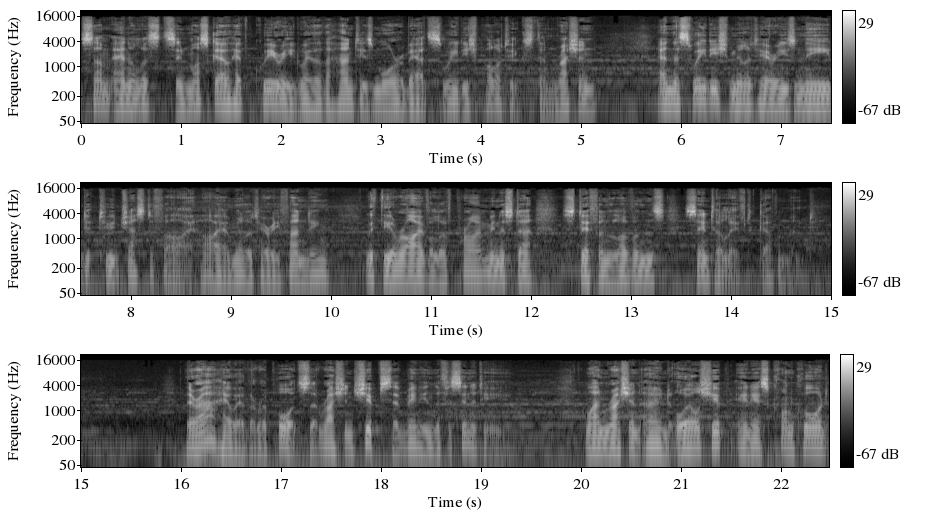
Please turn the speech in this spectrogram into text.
Some analysts in Moscow have queried whether the hunt is more about Swedish politics than Russian, and the Swedish military's need to justify higher military funding with the arrival of Prime Minister Stefan Löfven's centre left government. There are, however, reports that Russian ships have been in the vicinity. One Russian owned oil ship, NS Concord,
